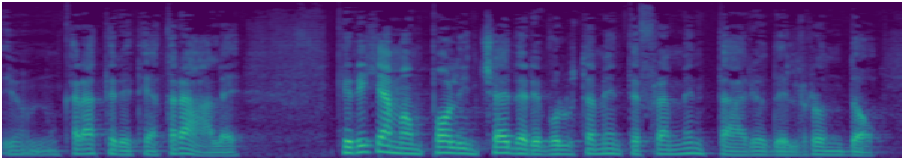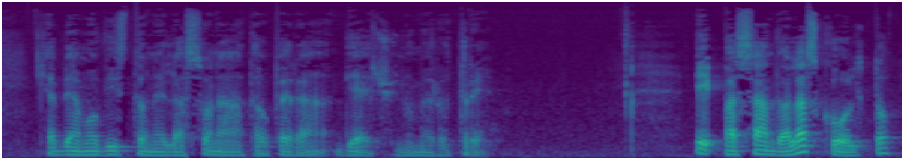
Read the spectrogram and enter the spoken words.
un carattere teatrale, che richiama un po' l'incedere volutamente frammentario del rondò che abbiamo visto nella sonata opera 10, numero 3. E passando all'ascolto,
